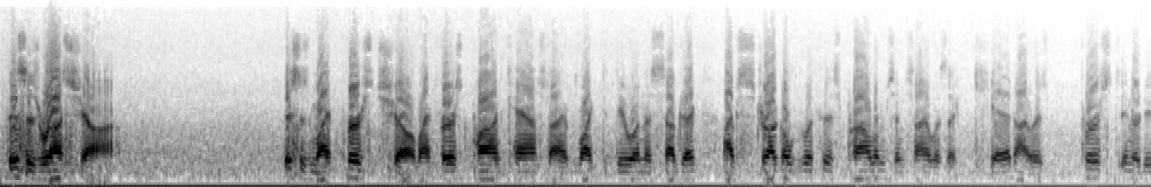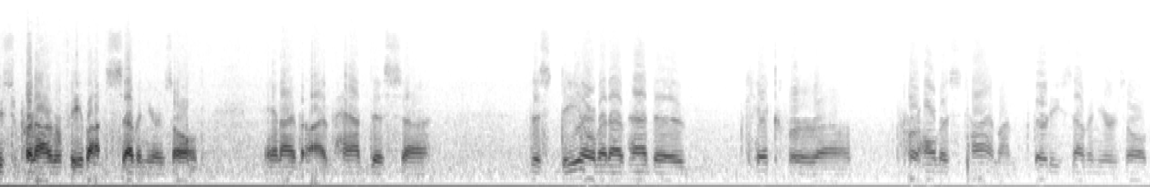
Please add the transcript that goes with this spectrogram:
This is Russ Shaw. This is my first show, my first podcast I'd like to do on this subject. I've struggled with this problem since I was a kid. I was first introduced to pornography about seven years old, and I've I've had this uh, this deal that I've had to kick for uh, for all this time. I'm 37 years old.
